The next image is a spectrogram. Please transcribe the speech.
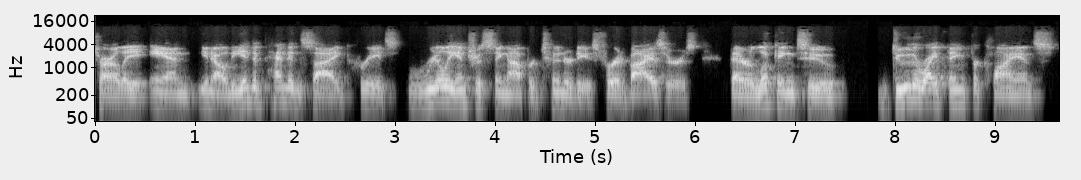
Charlie. And, you know, the independent side creates really interesting opportunities for advisors that are looking to do the right thing for clients,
